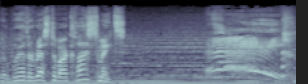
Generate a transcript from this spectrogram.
But where are the rest of our classmates? Hey!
